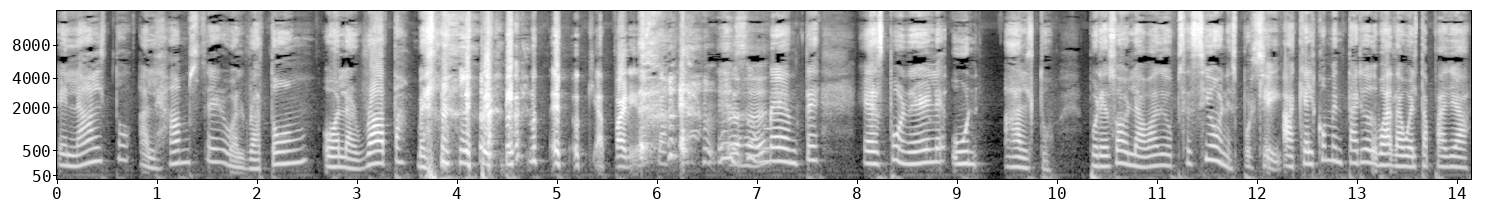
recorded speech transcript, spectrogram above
el alto al hámster o al ratón o a la rata, dependiendo de lo que aparezca en su mente, es ponerle un alto. Por eso hablaba de obsesiones, porque aquel comentario va, da vuelta para allá,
